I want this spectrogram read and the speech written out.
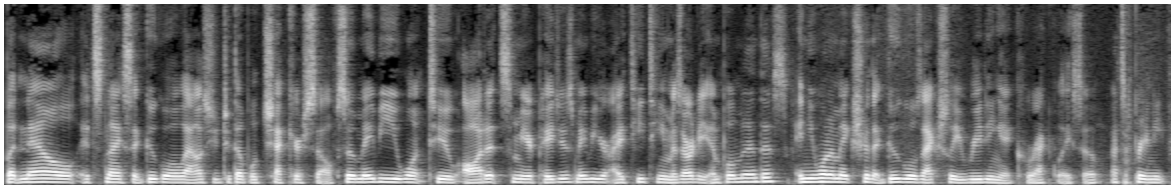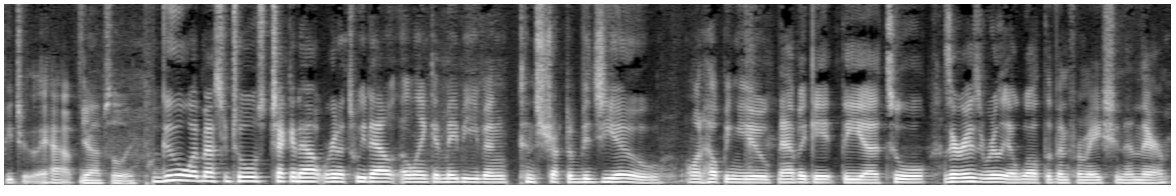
But now it's nice that Google allows you to double check yourself. So maybe you want to audit some of your pages. Maybe your IT team has already implemented this and you want to make sure that Google's actually reading it correctly. So that's a pretty neat feature that they have. Yeah, absolutely. Google Webmaster Tools, check it out. We're going to tweet out a link and maybe even construct a video on helping you navigate the uh, tool. There is really a wealth of information in there.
